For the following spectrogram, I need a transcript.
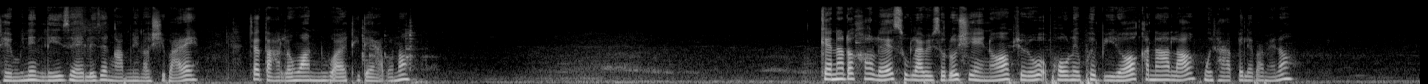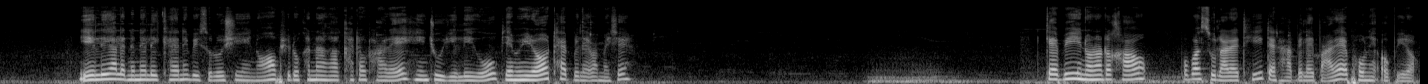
ချိန်မိနစ်40 45မိနစ်လောက်ရှိပါတယ်ကြက်သားလုံးဝနူသွားထိတဲ့တာပေါ့နော် ကဲနောက်တစ်ခေါက်လဲဆူလာပြီဆိုလို့ရှိရင်တော့ဖြိုတို့အဖုံးလေးဖွင့်ပြီးတော့ခဏလောက်မှွေထားပေးလိုက်ပါမယ်နော်ရေလေးကလည်းနည်းနည်းလေးခဲနေပြီဆိုလို့ရှိရင်တော့ဖြိုတို့ခဏကခတ်ထုတ်ထားတဲ့ဟင်းချူရေလေးကိုပြန်ပြီးတော့ထပ်ပေးလိုက်ပါမယ်ရှင်ကဲပြီးတော့နောက်တစ်ခေါက်ပပဆူလာတဲ့ထီတက်ထားပေးလိုက်ပါတယ်အဖုံးလေးအုပ်ပြီးတော့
